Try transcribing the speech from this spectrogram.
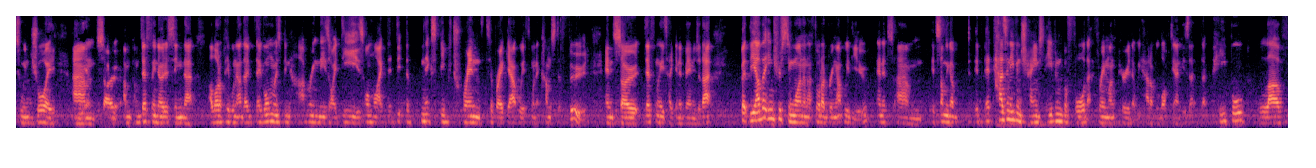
to enjoy. Um, so I'm, I'm definitely noticing that a lot of people now they've, they've almost been harboring these ideas on like the, the next big trend to break out with when it comes to food. And so definitely taking advantage of that but the other interesting one, and I thought I'd bring up with you, and it's um, it's something I've, it, it hasn't even changed even before that three month period that we had of lockdown. Is that that people love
